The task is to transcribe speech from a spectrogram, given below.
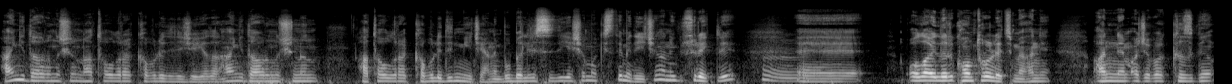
hangi davranışının hata olarak kabul edileceği ya da hangi davranışının hata olarak kabul edilmeyeceği hani bu belirsizliği yaşamak istemediği için hani sürekli eee, olayları kontrol etme hani annem acaba kızgın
